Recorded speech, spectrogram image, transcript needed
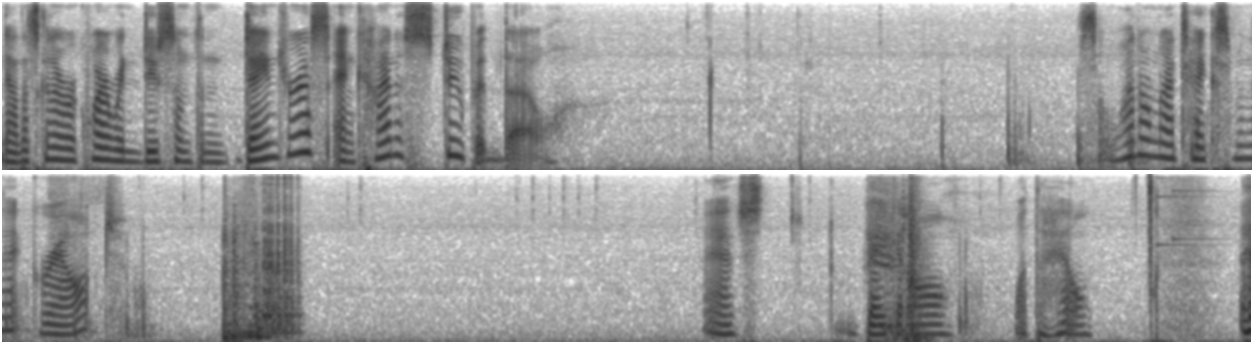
Now that's going to require me to do something dangerous and kind of stupid, though. So why don't I take some of that grout and just bake it all. What the hell?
